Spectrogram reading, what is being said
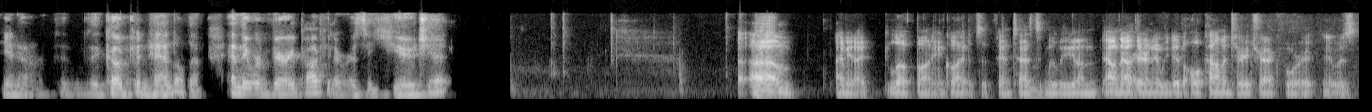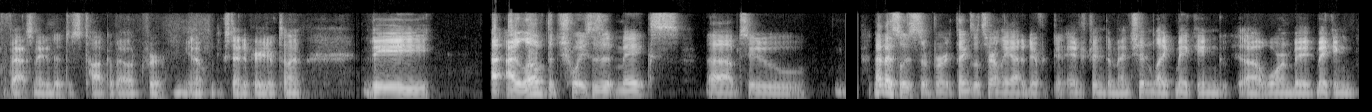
you know, the, code couldn't handle them. And they were very popular. It's a huge hit. Um, I mean, I love Bonnie and Clyde. It's a fantastic Mm-hmm. movie on out and out there, and we did a whole commentary track for it. It was fascinating to just talk about for you know an extended period of time. The I, I love the choices it makes uh, to not necessarily subvert things, but certainly add a different interesting dimension, like making uh, Warren Beatty making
